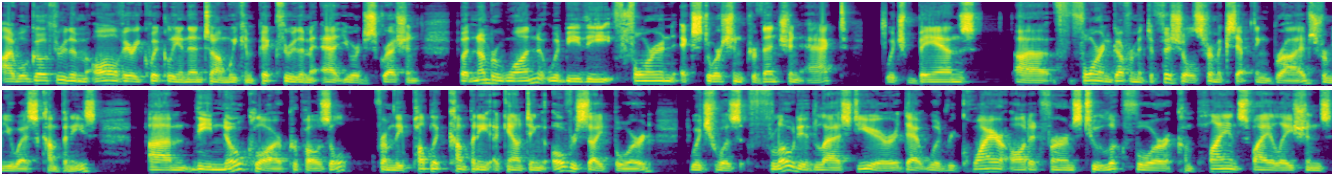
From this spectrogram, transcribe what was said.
I will go through them all very quickly, and then, Tom, we can pick through them at your discretion. But number one would be the Foreign Extortion Prevention Act, which bans uh, foreign government officials from accepting bribes from U.S. companies. Um, the NOCLAR proposal, from the Public Company Accounting Oversight Board, which was floated last year, that would require audit firms to look for compliance violations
